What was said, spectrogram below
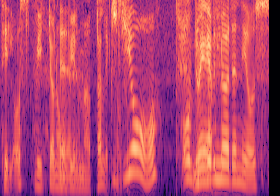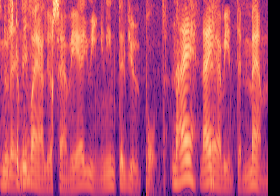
till oss. Vilka de Eh, vill möta liksom. Ja, och Nu vi ska är- väl nörda ner oss. Nu ska vi vara ärliga och säga, vi är ju ingen intervjupodd. Nej, nej. Det är vi inte, men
